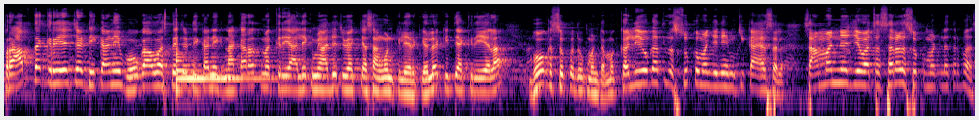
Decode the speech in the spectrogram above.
प्राप्त क्रियेच्या ठिकाणी भोगावस्थेच्या ठिकाणी नकारात्मक क्रिया आली की मी आधीच व्याख्या सांगून क्लिअर केलं की त्या क्रियेला भोग सुख दुःख म्हणतात. मग कलियुगातलं सुख म्हणजे नेमकी काय असेल? सामान्य जीवाचं सरळ सुख म्हटलं तर बस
